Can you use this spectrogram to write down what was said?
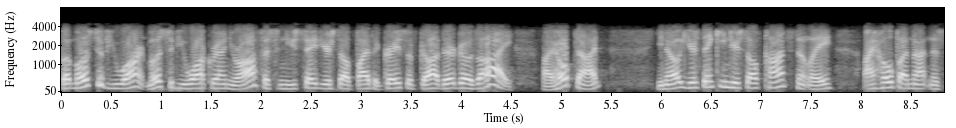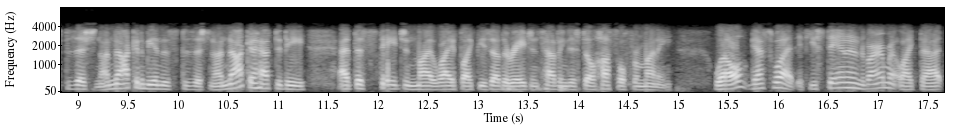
But most of you aren't. Most of you walk around your office and you say to yourself, by the grace of God, there goes I. I hope not. You know, you're thinking to yourself constantly, I hope I'm not in this position. I'm not going to be in this position. I'm not going to have to be at this stage in my life like these other agents having to still hustle for money. Well, guess what? If you stay in an environment like that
